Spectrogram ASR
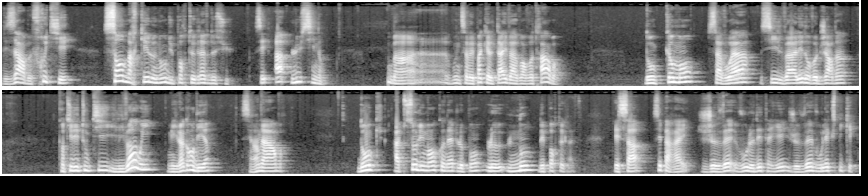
des arbres fruitiers sans marquer le nom du porte-greffe dessus. C'est hallucinant. Ben, vous ne savez pas quelle taille va avoir votre arbre. Donc comment savoir s'il va aller dans votre jardin? Quand il est tout petit, il y va, oui, mais il va grandir. C'est un arbre. Donc absolument connaître le, pont, le nom des porte-greffes. Et ça, c'est pareil, je vais vous le détailler, je vais vous l'expliquer.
